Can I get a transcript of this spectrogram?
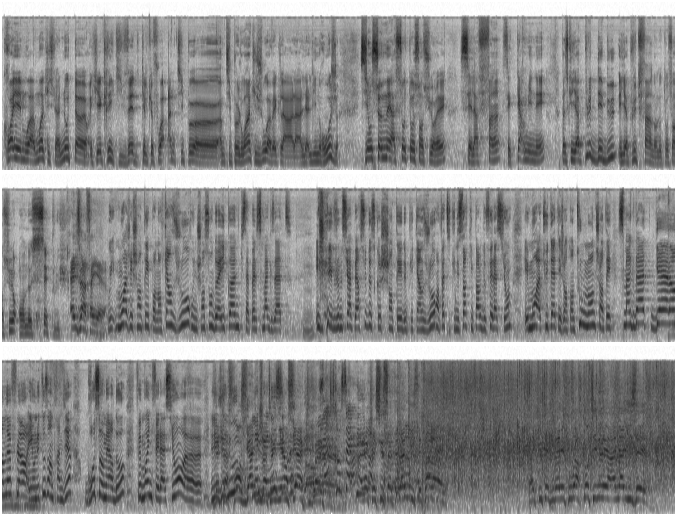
Croyez-moi, moi qui suis un auteur et qui écrit, qui va quelquefois un petit peu, euh, un petit peu loin, qui joue avec la, la- la ligne rouge, si on se met à s'autocensurer, c'est la fin, c'est terminé, parce qu'il n'y a plus de début et il n'y a plus de fin dans l'autocensure, on ne sait plus. Elsa Fayer. Oui, moi j'ai chanté pendant 15 jours une chanson de Haïkon qui s'appelle Et je me suis aperçue de ce que je chantais depuis 15 jours. En fait, c'est une histoire qui parle de fellation. Et moi, à tue-tête, et j'entends tout le monde chanter Smack that, get on the floor. Et on est tous en train de dire, grosso merdo, fais-moi une fellation, euh, Vous les êtes genoux. la les du genoux 21e sur le- siècle. ouais. Ça, je trouve ça pire. Avec les sucettes à la nuit, c'est pareil. Bah écoutez, vous allez pouvoir continuer à analyser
